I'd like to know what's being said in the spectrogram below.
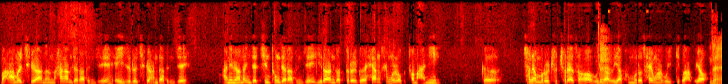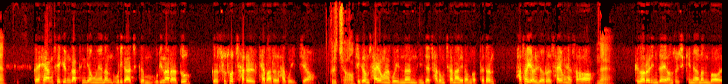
뭐 암을 치료하는 항암제라든지 에이즈를 치료한다든지 아니면은 이제 진통제라든지 이러한 것들을 그 해양 생물로부터 많이 그 천연물을 추출해서 우리가 네. 의약품으로 사용하고 있기도 하고요. 네. 그 해양 세균 같은 경우에는 우리가 지금 우리나라도 그 수소차를 개발을 하고 있죠. 그렇죠. 지금 사용하고 있는 이제 자동차나 이런 것들은 화석 연료를 사용해서 네. 그거를 이제 연소시키면은 뭐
